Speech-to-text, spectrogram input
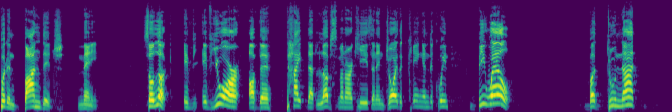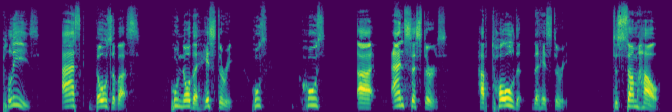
put in bondage many. So look, if if you are of the type that loves monarchies and enjoy the king and the queen, be well. But do not please ask those of us who know the history, whose, whose uh, ancestors have told the history, to somehow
